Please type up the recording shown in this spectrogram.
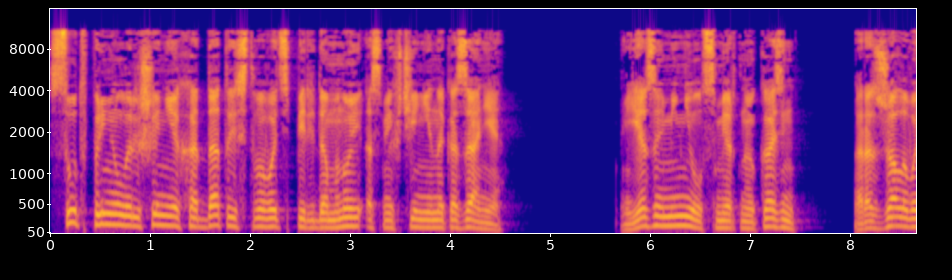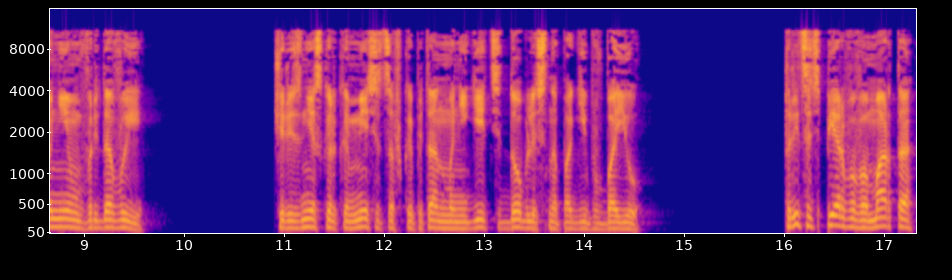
суд принял решение ходатайствовать передо мной о смягчении наказания. Я заменил смертную казнь разжалованием в рядовые. Через несколько месяцев капитан Манигетти доблестно погиб в бою. 31 марта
